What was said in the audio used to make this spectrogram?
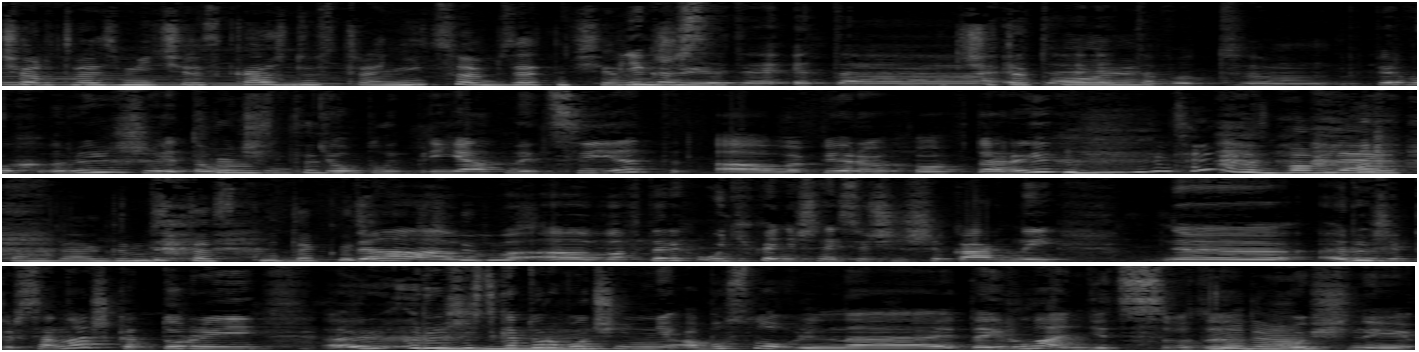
Черт возьми, через каждую страницу обязательно все Мне кажется, рыжие. это, это, Чё это, такое? это вот, эм, во-первых, рыжий это очень Просто. теплый, приятный цвет, а во-первых, во-вторых, Разбавляет там, да, грусть, тоску такой. Да, а, во-вторых, у них, конечно, есть очень шикарный э, рыжий персонаж, который э, рыжесть которого очень обусловлена. Это ирландец, вот Ну этот да. мощный,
